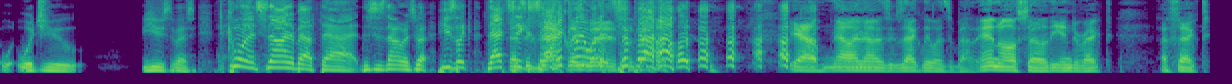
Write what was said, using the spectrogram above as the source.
Would you use the message. Come on, it's not about that. This is not what it's about. He's like, that's, That's exactly, exactly what, what it's it's about. yeah, no, I know it's exactly what it's about, and also the indirect effect.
